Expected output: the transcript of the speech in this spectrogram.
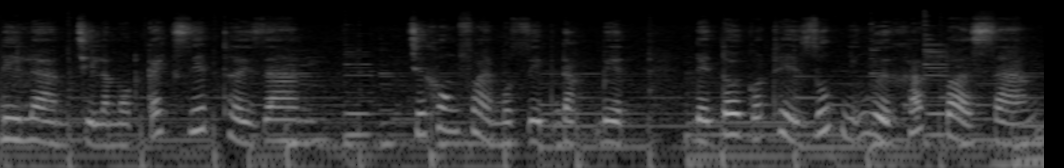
Đi làm chỉ là một cách giết thời gian, chứ không phải một dịp đặc biệt để tôi có thể giúp những người khác tỏa sáng,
